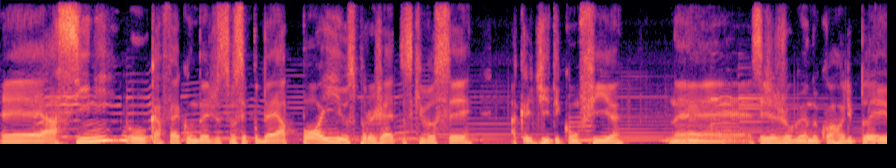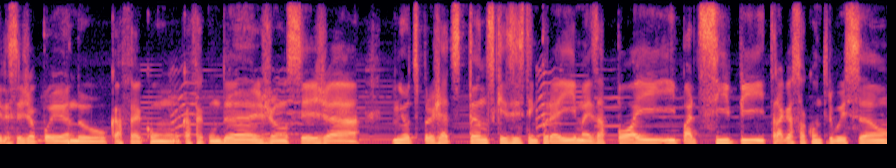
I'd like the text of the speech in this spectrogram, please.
É, assine o Café com Dungeon se você puder, apoie os projetos que você acredita e confia, né? Seja jogando com a Roleplayer, seja apoiando o Café com o Café com Dungeon, seja em outros projetos tantos que existem por aí, mas apoie e participe e traga sua contribuição,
